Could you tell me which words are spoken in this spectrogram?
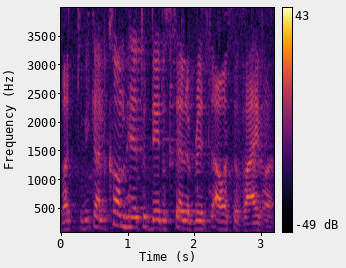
But we can come here today to celebrate our survivor.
